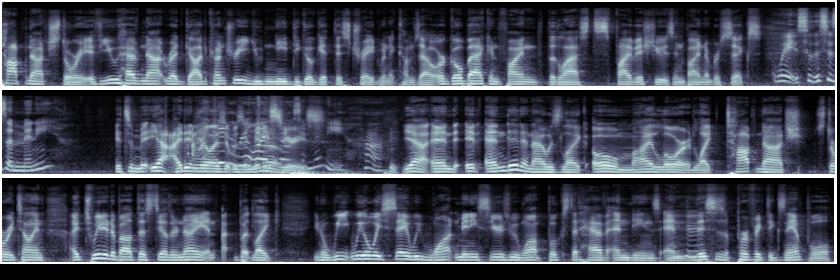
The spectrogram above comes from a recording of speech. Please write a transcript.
Top notch story. If you have not read God Country, you need to go get this trade when it comes out, or go back and find the last five issues and buy number six. Wait, so this is a mini? It's a mi- yeah. I didn't realize it was a mini series. a mini, huh? Yeah, and it ended, and I was like, "Oh my lord!" Like top notch storytelling. I tweeted about this the other night, and but like you know, we we always say we want mini series, we want books that have endings, and mm-hmm. this is a perfect example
